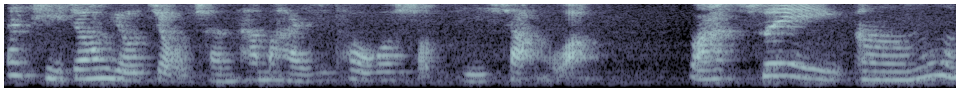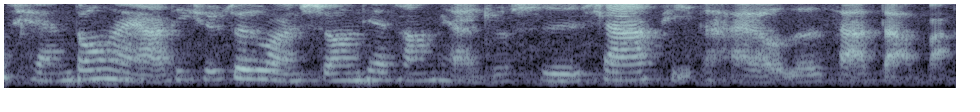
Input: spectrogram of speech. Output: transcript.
那其中有九成他们还是透过手机上网。哇，所以嗯，目前东南亚地区最多人使用电商平台就是虾皮还有乐刷达吧。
